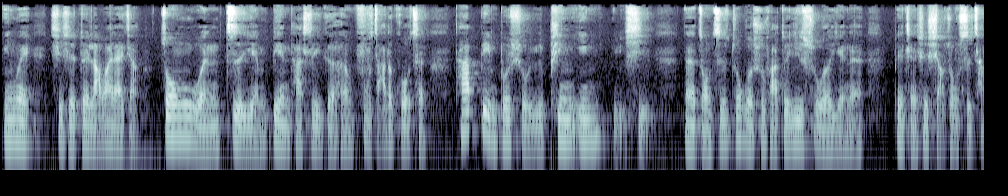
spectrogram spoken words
因为其实对老外来讲，中文字演变它是一个很复杂的过程，它并不属于拼音语系。那总之，中国书法对艺术而言呢，变成是小众市场。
